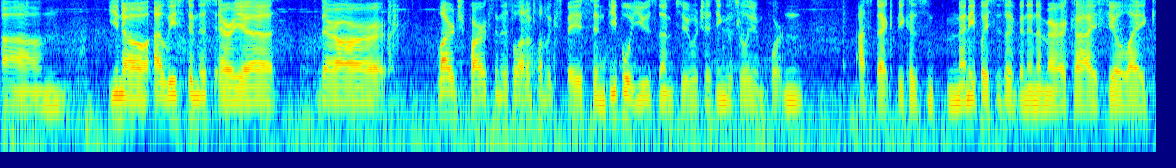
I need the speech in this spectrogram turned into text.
um, you know, at least in this area, there are large parks and there's a lot of public space, and people use them too, which I think is really important aspect because many places I've been in America, I feel like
